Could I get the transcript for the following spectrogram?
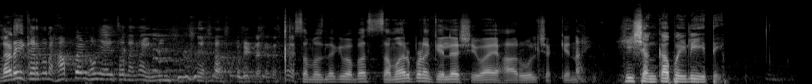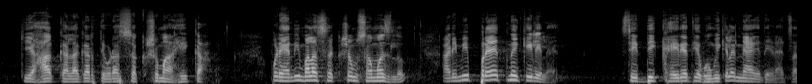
लढाई करताना हाफ पॅन्ट घालून यायचं ना काही समजलं की बाबा समर्पण केल्याशिवाय हा रोल शक्य नाही. ही शंका पहिली येते की हा कलाकार तेवढा सक्षम आहे का? पण ह्यांनी मला सक्षम समजलं आणि मी प्रयत्न केलेला आहे सिद्दीक खैरियत या भूमिकेला न्याय देण्याचा.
